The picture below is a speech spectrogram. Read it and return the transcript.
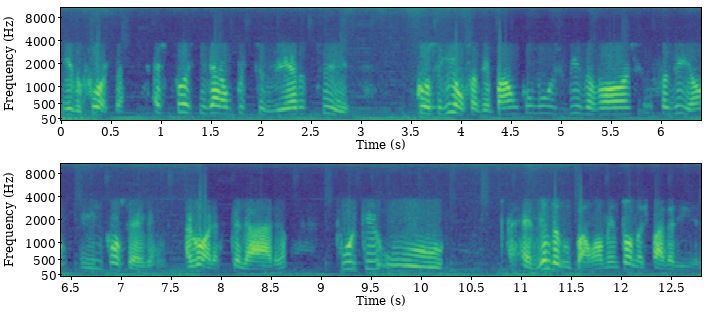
e de força. As pessoas quiseram perceber se conseguiam fazer pão como os bisavós faziam e conseguem. Agora, se calhar, porque o, a venda do pão aumentou nas padarias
